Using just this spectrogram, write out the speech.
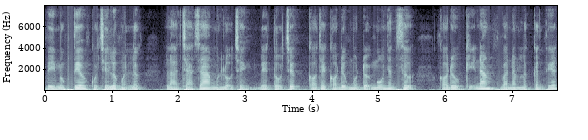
Vì mục tiêu của chiến lược nguồn lực là trả ra một lộ trình để tổ chức có thể có được một đội ngũ nhân sự có đủ kỹ năng và năng lực cần thiết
